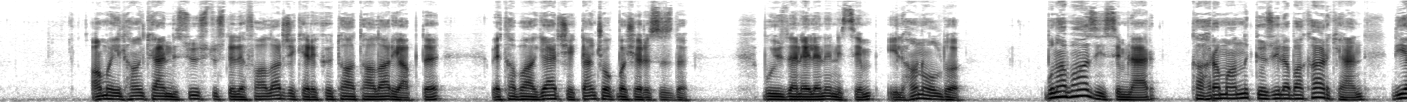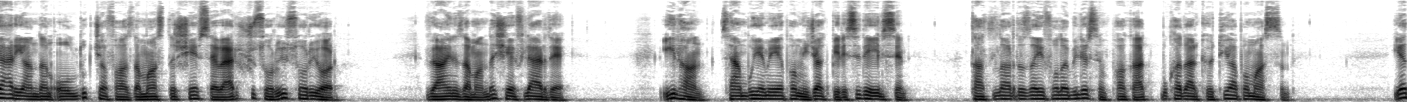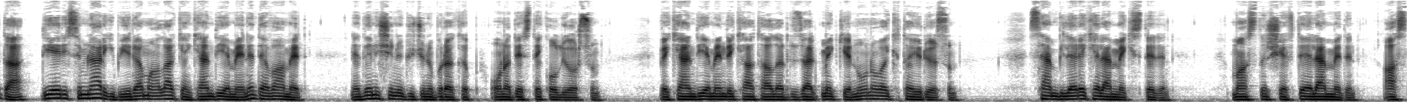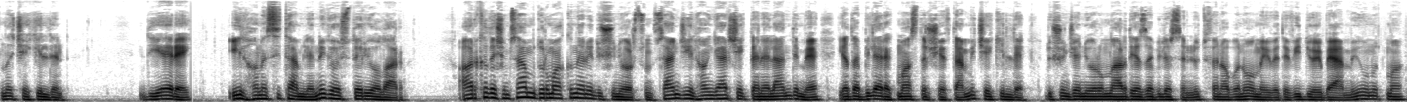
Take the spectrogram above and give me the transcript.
Ama İlhan kendisi üst üste defalarca kere kötü hatalar yaptı ve tabağı gerçekten çok başarısızdı. Bu yüzden elenen isim İlhan oldu. Buna bazı isimler kahramanlık gözüyle bakarken diğer yandan oldukça fazla Masterchef sever şu soruyu soruyor. Ve aynı zamanda şefler de. İlhan sen bu yemeği yapamayacak birisi değilsin. Tatlılarda zayıf olabilirsin fakat bu kadar kötü yapamazsın. Ya da diğer isimler gibi İrem ağlarken kendi yemeğine devam et. Neden işini gücünü bırakıp ona destek oluyorsun? Ve kendi yemeğindeki hataları düzeltmek yerine ona vakit ayırıyorsun. Sen bilerek elenmek istedin. Masterchef'te elenmedin. Aslında çekildin. Diyerek İlhan'a sitemlerini gösteriyorlar. Arkadaşım sen bu durum hakkında ne düşünüyorsun? Sence İlhan gerçekten elendi mi ya da bilerek Masterchef'ten mi çekildi? Düşünceni yorumlarda yazabilirsin. Lütfen abone olmayı ve de videoyu beğenmeyi unutma.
